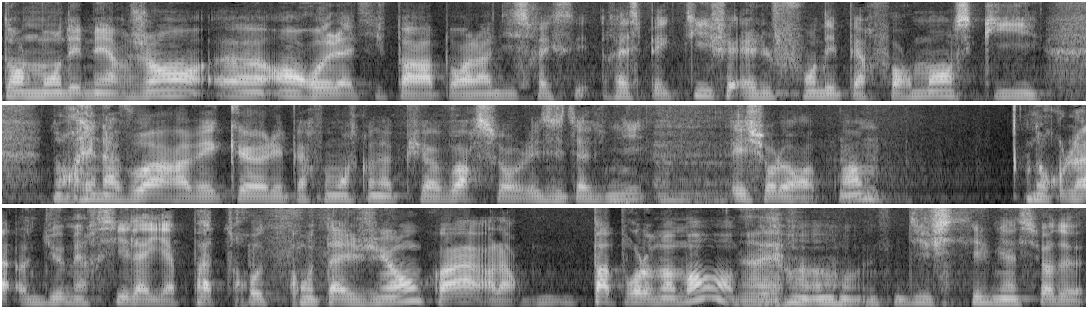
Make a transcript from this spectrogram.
dans le monde émergent, en relatif par rapport à l'indice respectif, elles font des performances qui n'ont rien à voir avec les performances qu'on a pu avoir sur les États-Unis et sur l'Europe. Hein. Donc là, Dieu merci, là, il n'y a pas trop de contagion, quoi. Alors, pas pour le moment. difficile, bien sûr, de,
